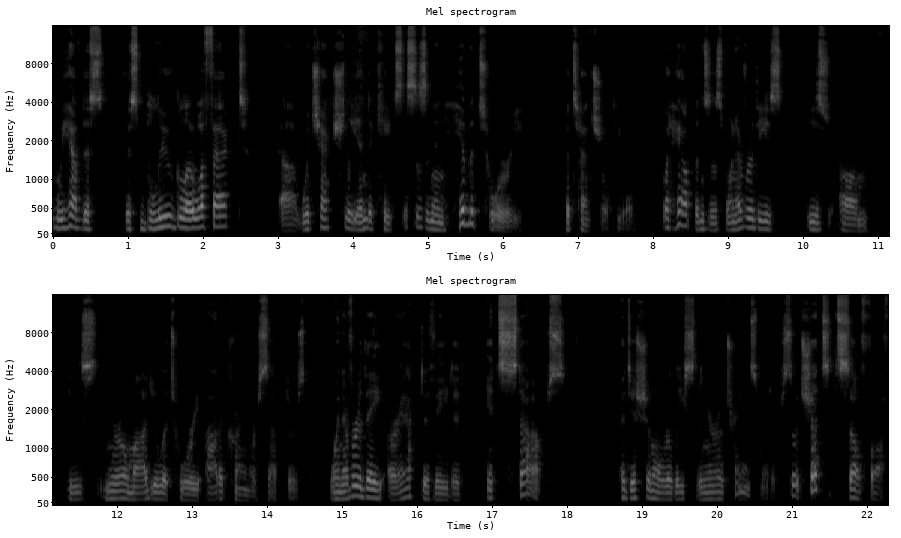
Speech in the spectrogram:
And we have this, this blue glow effect, uh, which actually indicates this is an inhibitory potential here. What happens is whenever these, these, um, these neuromodulatory autocrine receptors, whenever they are activated, it stops additional release of the neurotransmitter. So it shuts itself off,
